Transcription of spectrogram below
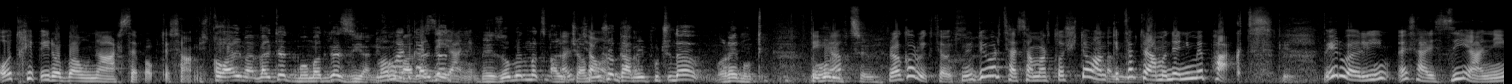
4 პირობა უნდა არსებობდეს ამის. ხო, აი მაგალითად მომადგა ზიანი, ხო, მაგალითად მეზობელმა წყალი ჩამოუშვა, გამიფუჭდა რემონტი. როგორ ვიქცევი? როგორ ვიქცევით? მივდივართ სასამართლოში და ვამტკიცებთ რამოდენიმე ფაქტს. პირველი, ეს არის ზიანი,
